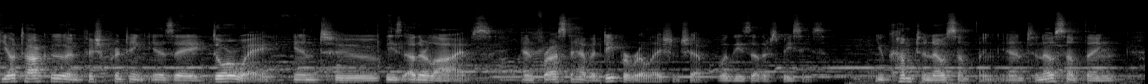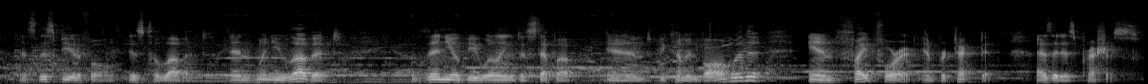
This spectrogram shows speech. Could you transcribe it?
Gyotaku and fish printing is a doorway into these other lives and for us to have a deeper relationship with these other species. You come to know something, and to know something that's this beautiful is to love it. And when you love it, then you'll be willing to step up and become involved with it and fight for it and protect it as it is precious.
